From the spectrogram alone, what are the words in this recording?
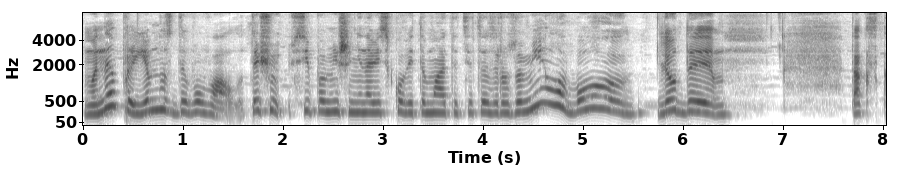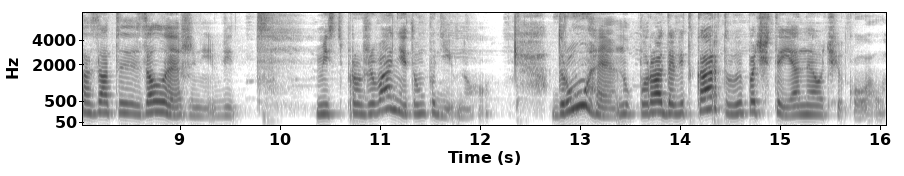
Мене приємно здивувало. Те, що всі помішані на військовій тематиці, це зрозуміло, бо люди, так сказати, залежні від місць проживання і тому подібного. Друге, ну, порада від карт, вибачте, я не очікувала.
